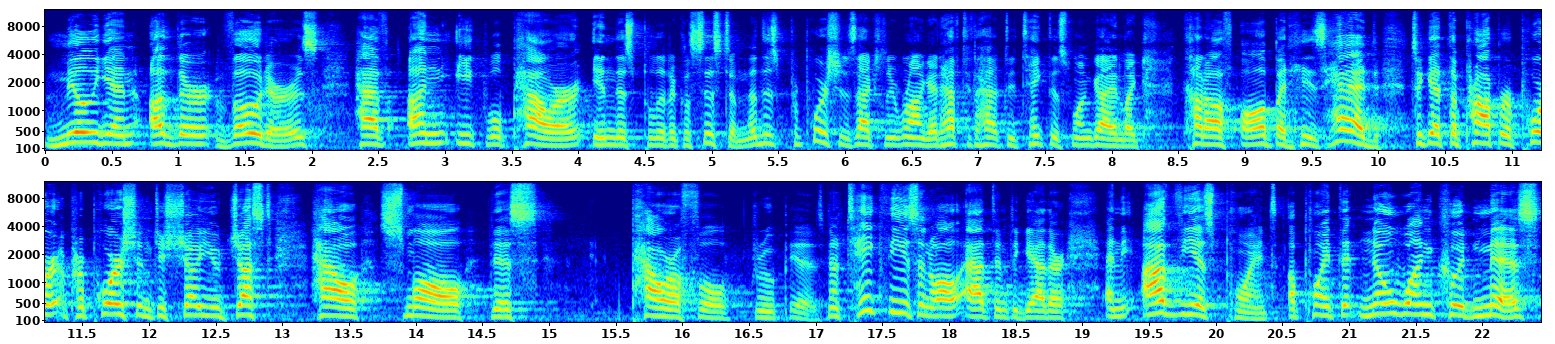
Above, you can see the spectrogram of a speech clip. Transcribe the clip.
million other voters have unequal power in this political system. Now, this proportion is actually wrong. I'd have to have to take this one guy and like cut off all but his head to get the proper proportion to show you just how small this powerful group is. Now take these and all add them together, and the obvious point, a point that no one could miss,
